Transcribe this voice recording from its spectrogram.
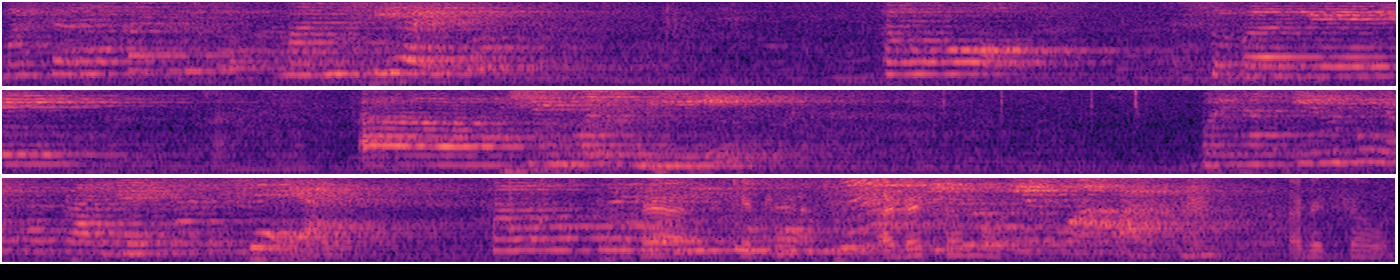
Masyarakat itu manusia itu kalau sebagai uh, human being banyak ilmu yang mempelajari manusia ya. Kalau mempelajari kita tubuhnya ada cowok. Hmm? ada cowok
